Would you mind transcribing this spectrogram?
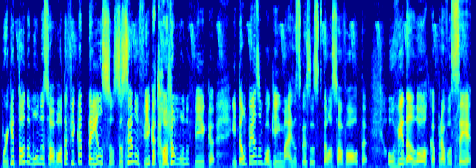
Porque todo mundo à sua volta fica tenso. Se você não fica, todo mundo fica. Então pensa um pouquinho mais nas pessoas que estão à sua volta. O vida louca para você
